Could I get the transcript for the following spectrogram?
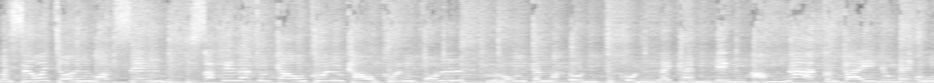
มันซื้อไว้จนหมดสิ้นสักที่ละทุนเก่าคุ้นเขาคุ้นผลรวมกันมาต้นผู้คนในแผ่นดินอำนาจกลไกอยู่ในอุ้ง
